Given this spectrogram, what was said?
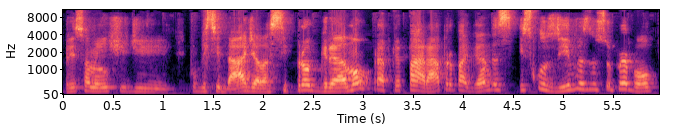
principalmente de publicidade, elas se programam para preparar propagandas exclusivas do Super Bowl.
